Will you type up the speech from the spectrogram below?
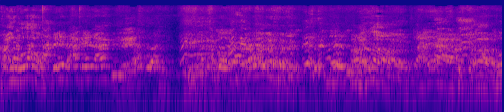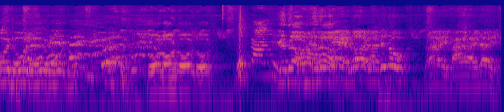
Thắng đúng không? Đến đã, đến đã. Thắng à Lại là Thắng à Thôi thôi thôi thôi Rồi rồi rồi rồi Có can gì Cái nào, cái nào Ok, rồi là tiếp tục. Đây, ba này đây.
